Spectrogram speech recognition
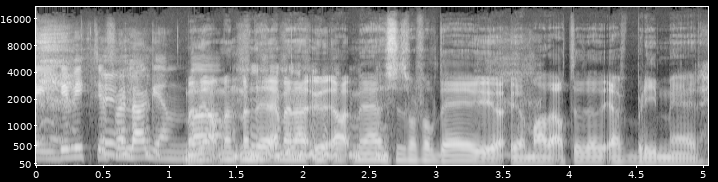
Veldig viktig for lagenda. Men, ja, men, men, det, men jeg, ja, men jeg syns i hvert fall det gjør, meg at jeg, blir mer,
